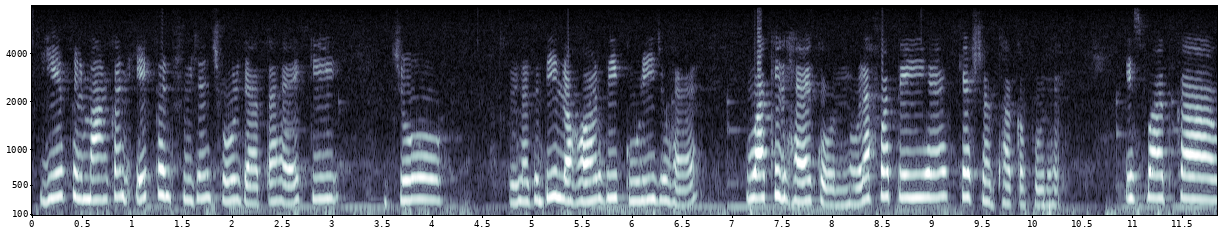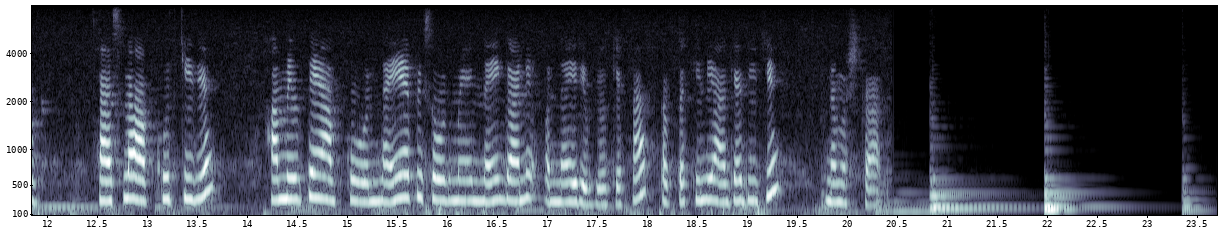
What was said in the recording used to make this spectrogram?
ये फिल्मांकन एक कन्फ्यूज़न छोड़ जाता है कि जो लगदी लाहौर की कुड़ी जो है, वो आखिर है कौन? नोरा फतेही है क्या श्रद्धा कपूर है? इस बात का फैसला आप खुद कीजिए। हम मिलते हैं आपको नए एपिसोड में, नए गाने और नए रिव्यू के साथ। तब तक के लिए आज्ञा दीजिए। नमस्कार।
